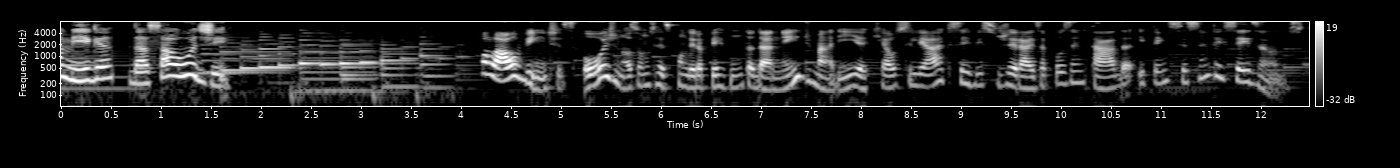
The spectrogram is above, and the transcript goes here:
amiga da saúde. Olá, ouvintes! Hoje nós vamos responder a pergunta da Neide Maria, que é auxiliar de serviços gerais aposentada e tem 66 anos.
